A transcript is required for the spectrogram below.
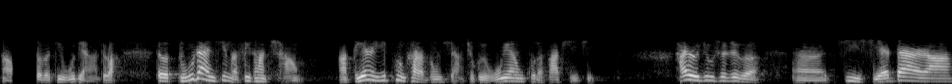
啊，说的第五点了，对吧？这个独占性呢非常强啊，别人一碰他的东西啊，就会无缘无故的发脾气。还有就是这个呃系鞋带啊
